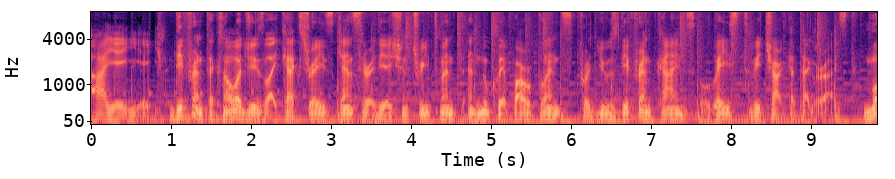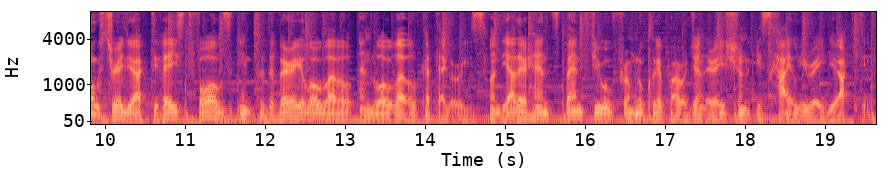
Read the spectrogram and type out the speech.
IAEA. Different technologies like X-rays, cancer radiation treatment and nuclear power plants produce different kinds of waste which are categorized. Most radioactive waste falls into the very low level and low level categories. On the other hand, spent fuel from nuclear power generation is highly radioactive radioactive.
